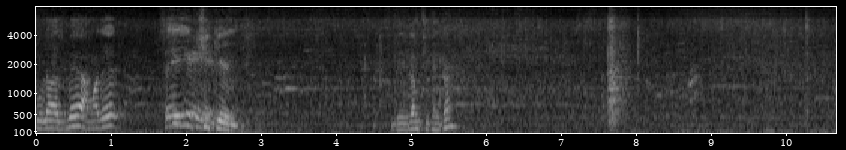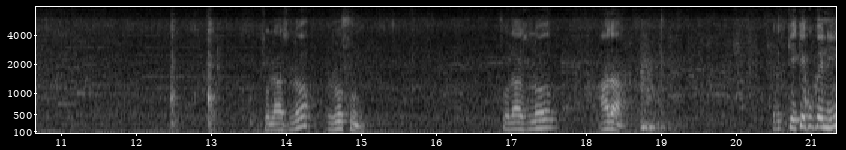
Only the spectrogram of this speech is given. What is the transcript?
চলে আসবে আমাদের সেই চিকেন দিয়ে দিলাম চিকেনটা চলে আসলো রসুন। চলে আসলো আদা। একটু কেকে কুকে নিই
